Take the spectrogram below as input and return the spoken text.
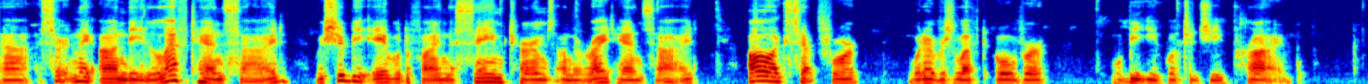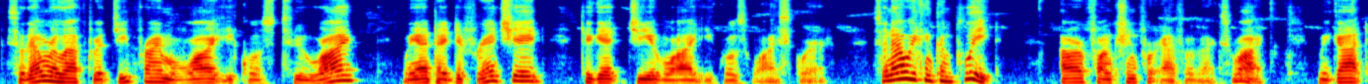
uh, certainly on the left-hand side, we should be able to find the same terms on the right-hand side, all except for whatever's left over will be equal to g prime. So then we're left with g prime of y equals 2y. We anti-differentiate to get g of y equals y squared. So now we can complete our function for f of xy. We got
